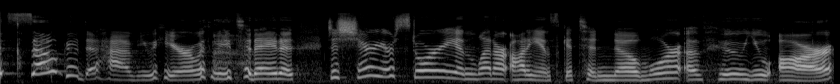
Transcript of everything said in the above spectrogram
it's so good to have you here with me today to just share your story and let our audience get to know more of who you are.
